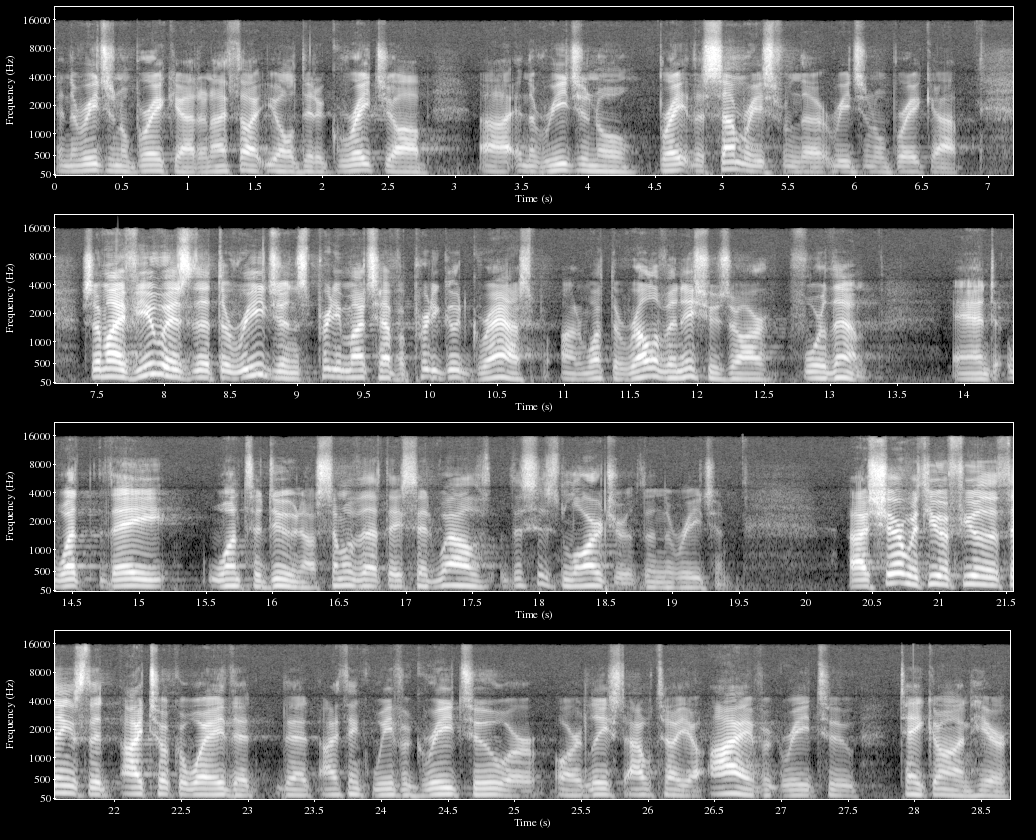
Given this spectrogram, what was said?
in the regional breakout, and I thought you all did a great job uh, in the regional break, the summaries from the regional breakout. So, my view is that the regions pretty much have a pretty good grasp on what the relevant issues are for them and what they want to do. Now, some of that they said, well, this is larger than the region. I'll share with you a few of the things that I took away that, that I think we've agreed to, or, or at least I'll tell you, I've agreed to take on here.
